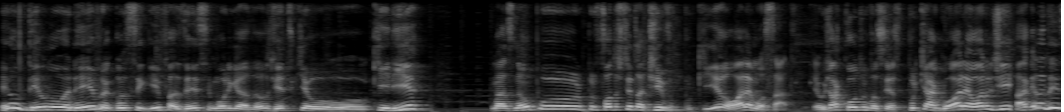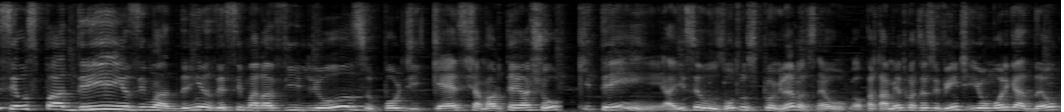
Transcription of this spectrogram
Eu demorei para conseguir fazer esse morgadão do jeito que eu queria mas não por, por falta de tentativa, porque, olha, moçada, eu já conto vocês, porque agora é hora de agradecer os padrinhos e madrinhas desse maravilhoso podcast chamado Terra Show, que tem aí seus outros programas, né, o Apartamento 420 e o Morgadão,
